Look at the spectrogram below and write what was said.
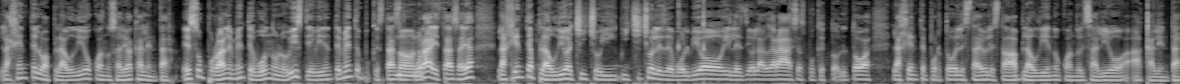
La gente lo aplaudió cuando salió a calentar. Eso probablemente vos no lo viste, evidentemente, porque estás por ahí, estás allá. La gente aplaudió a Chicho y, Chicho les devolvió y les dio las gracias porque toda la gente por todo el estadio le estaba aplaudiendo cuando él salió a, calentar.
